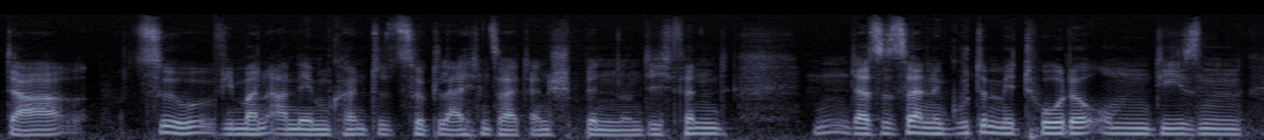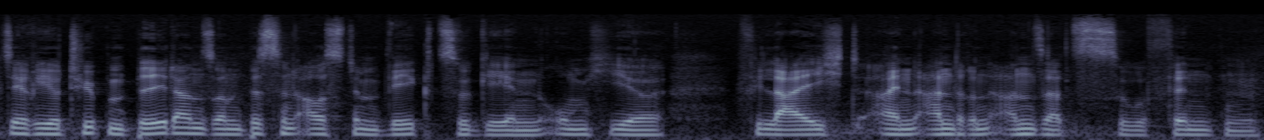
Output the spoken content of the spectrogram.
da zu, wie man annehmen könnte, zur gleichen Zeit entspinnen. Und ich finde, das ist eine gute Methode, um diesen stereotypen Bildern so ein bisschen aus dem Weg zu gehen, um hier vielleicht einen anderen Ansatz zu finden.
